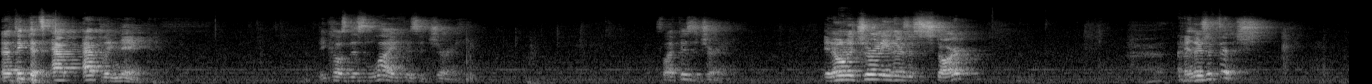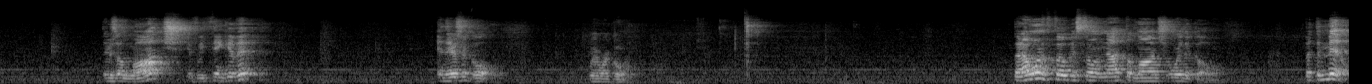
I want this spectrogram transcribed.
And I think that's ap- aptly named. Because this life is a journey. Life is a journey. And on a journey, there's a start and there's a finish. There's a launch, if we think of it, and there's a goal where we're going. But I want to focus on not the launch or the goal, but the middle.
